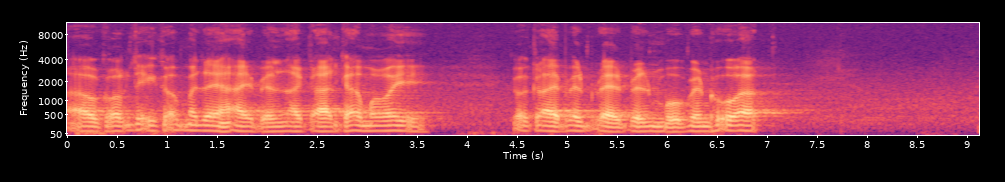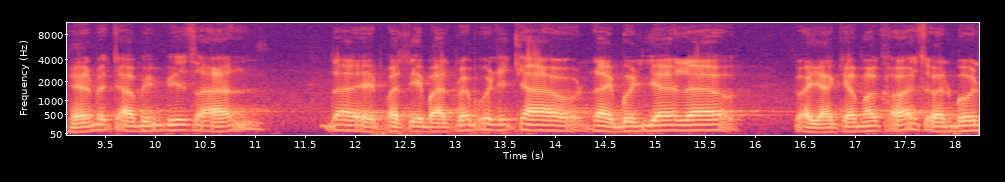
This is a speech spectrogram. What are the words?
เอาของที่เขาไม่ได้ให้เป็นอาการขโมย ก็กลายเป็นเปรตเป็นหมู่เป็นพวก เห็นพระเจ้าพิมพิสารได้ปฏิบัติพระพุทธเจ้าได้บุญเยอะแล้ว ก็อยากจะมาขอส่วนบุญ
